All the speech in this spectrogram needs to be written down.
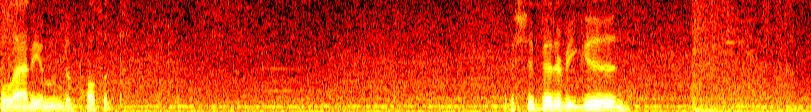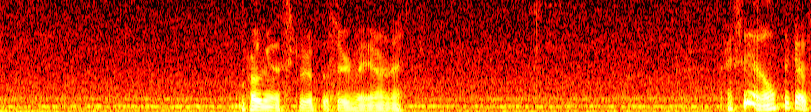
Palladium deposit. Shit better be good. I'm probably gonna screw up the survey, aren't I? Actually, I don't think I've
